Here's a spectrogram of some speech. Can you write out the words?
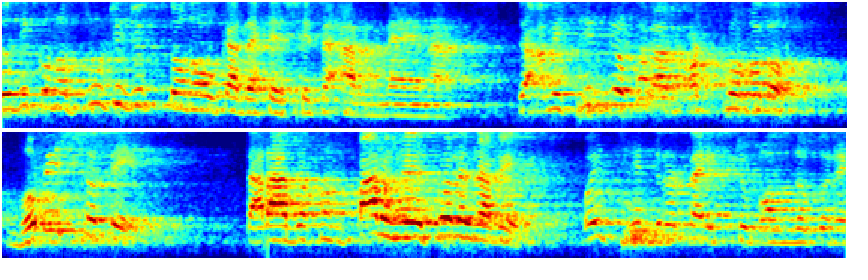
যদি কোনো ত্রুটিযুক্ত নৌকা দেখে সেটা আর নেয় না। যে আমি ছিদ্র করার অর্থ হলো ভবিষ্যতে তারা যখন পার হয়ে চলে যাবে, ওই ছিদ্রটা একটু বন্ধ করে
